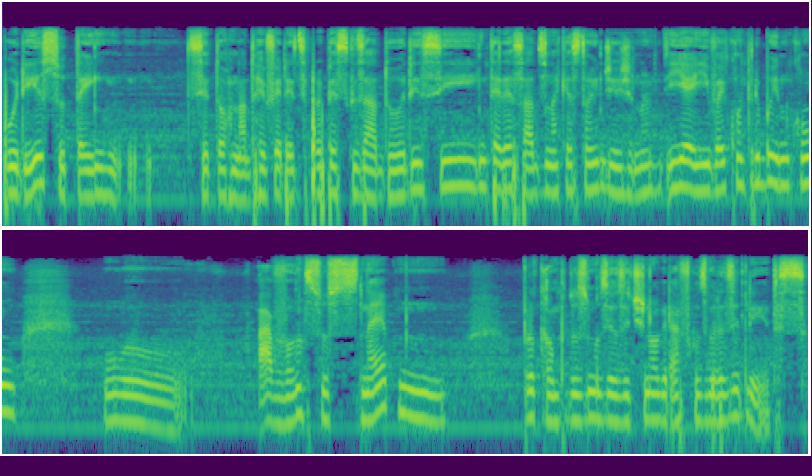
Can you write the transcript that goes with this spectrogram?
por isso, tem se tornado referência para pesquisadores e interessados na questão indígena. E aí vai contribuindo com o avanços né, para o campo dos museus etnográficos brasileiros.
